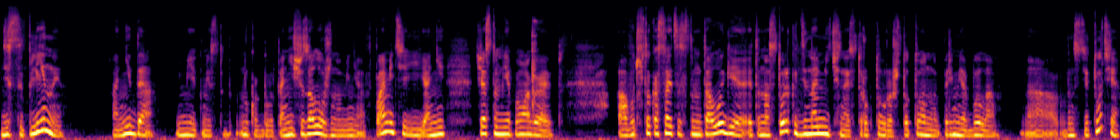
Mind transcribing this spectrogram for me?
дисциплины, они, да, имеют место. Ну, как бы вот они еще заложены у меня в памяти, и они часто мне помогают. А вот что касается стоматологии, это настолько динамичная структура, что то, например, было а, в институте,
